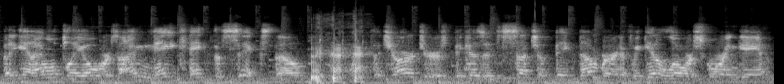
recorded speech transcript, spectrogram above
But again, I won't play overs. I may take the six though with the Chargers because it's such a big number, and if we get a lower scoring game,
